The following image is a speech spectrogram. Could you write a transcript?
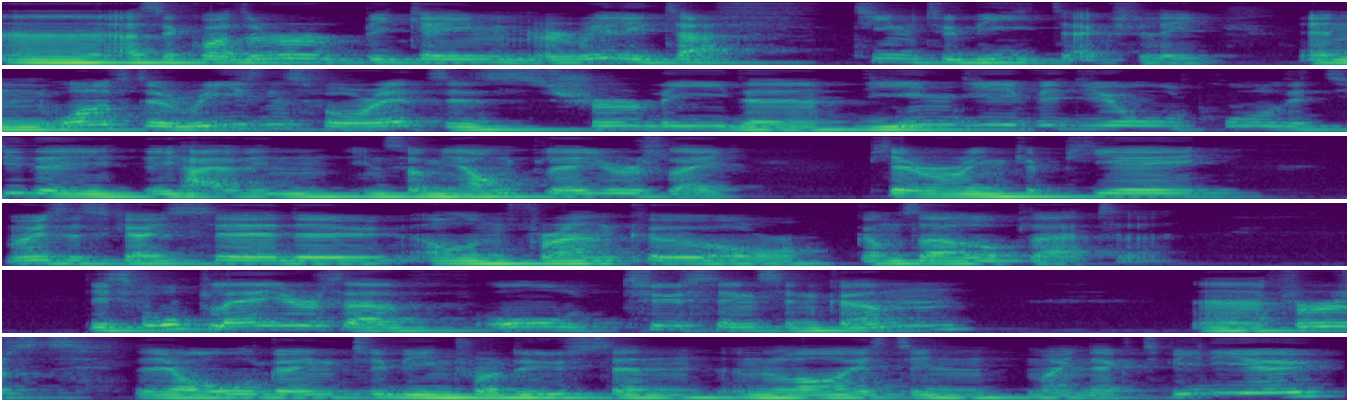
uh, as Ecuador became a really tough team to beat, actually. And one of the reasons for it is surely the, the individual quality they, they have in, in some young players like Piero Hincapié, Moises Caicedo, Alan Franco, or Gonzalo Plata. These four players have all two things in common. Uh, first, they're all going to be introduced and analyzed in my next video,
